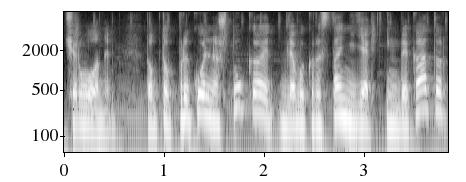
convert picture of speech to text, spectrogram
червоним. Тобто прикольна штука для використання як індикатор.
